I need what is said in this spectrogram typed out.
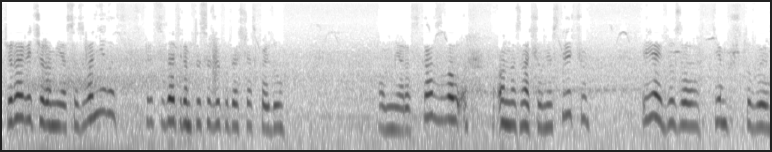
Вчера вечером я созвонилась с председателем ТСЖ, куда сейчас пойду. Он мне рассказывал, он назначил мне встречу, и я иду за тем, чтобы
